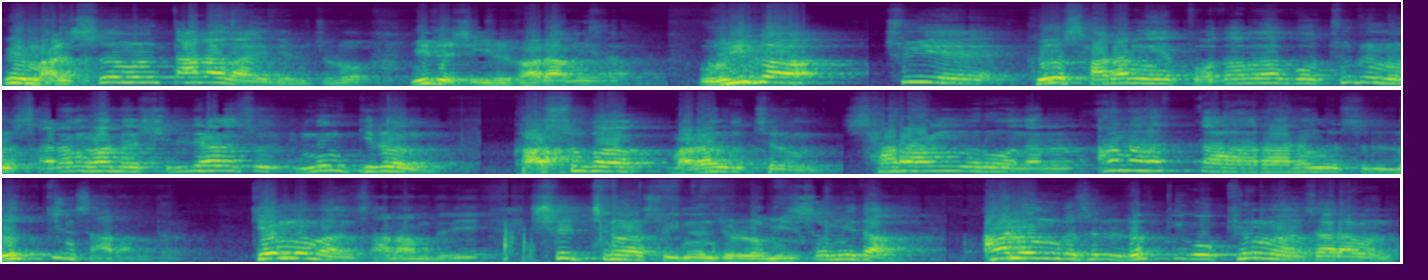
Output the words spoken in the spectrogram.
그 말씀을 따라가야 될 줄로 믿으시길 바랍니다. 우리가 주의 그 사랑에 보답하고 주님을 사랑하며 신뢰할 수 있는 길은 가수가 말한 것처럼 사랑으로 나를 안았다라는 것을 느낀 사람들, 경험한 사람들이 실천할 수 있는 줄로 믿습니다. 아는 것을 느끼고 경험한 사람은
